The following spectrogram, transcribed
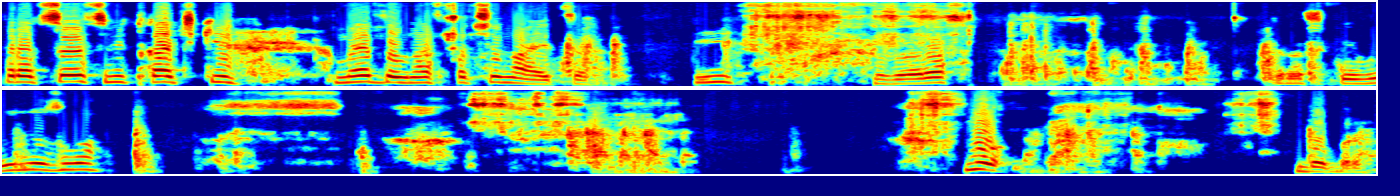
процес відкачки меду у нас починається. І зараз трошки вилізло. Ну, добре.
